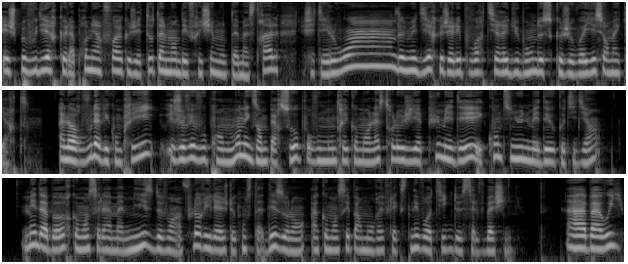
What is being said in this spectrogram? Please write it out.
et je peux vous dire que la première fois que j'ai totalement défriché mon thème astral, j'étais loin de me dire que j'allais pouvoir tirer du bon de ce que je voyais sur ma carte. Alors, vous l'avez compris, je vais vous prendre mon exemple perso pour vous montrer comment l'astrologie a pu m'aider et continue de m'aider au quotidien. Mais d'abord, comment cela m'a mise devant un florilège de constats désolants, à commencer par mon réflexe névrotique de self-bashing. Ah bah oui,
